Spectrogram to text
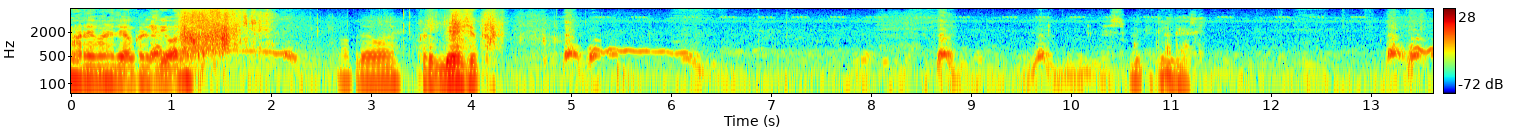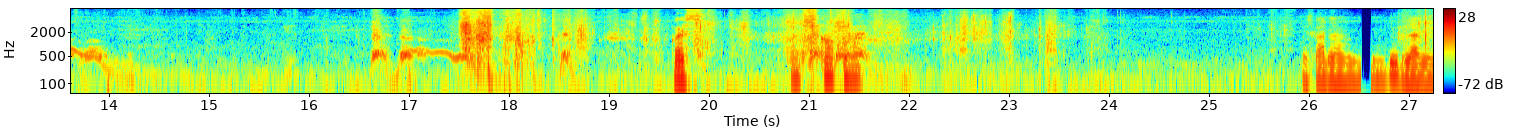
મારે મારે ત્યાં ઘડીક દેવાનું આપણે હવે ઘડીક બેસીશું બસ બસ કાંક તો હે બસ આટલા બીક લાગે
